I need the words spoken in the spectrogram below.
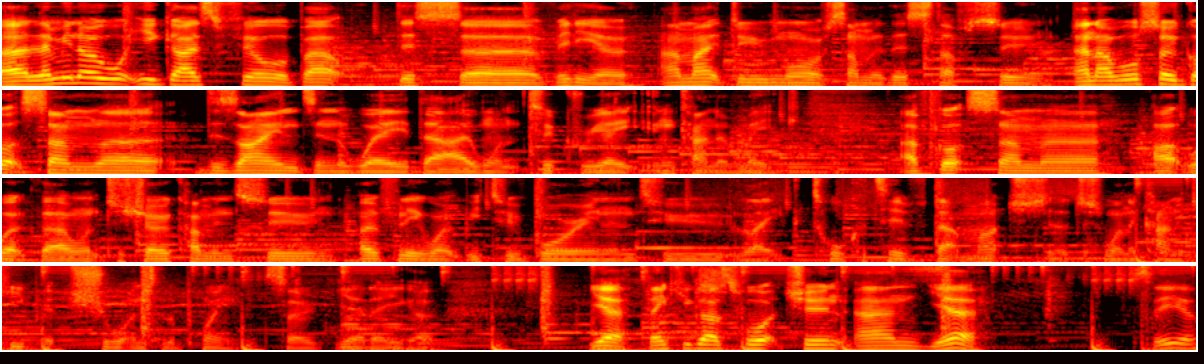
Uh, let me know what you guys feel about this uh, video. I might do more of some of this stuff soon. And I've also got some uh, designs in the way that I want to create and kind of make. I've got some uh, artwork that I want to show coming soon. Hopefully it won't be too boring and too like talkative that much. I just want to kind of keep it short and to the point. So yeah, there you go. Yeah, thank you guys for watching and yeah, see ya.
